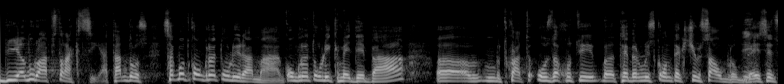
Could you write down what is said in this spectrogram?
იდეალურ აბსტრაქციად. ამ დროს საკმაოდ კონკრეტული რამაა, კონკრეტული ქმედებაა, აა, ვთქვათ 25 თებერვლის კონტექსტში ვსაუბრობ და ესეც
